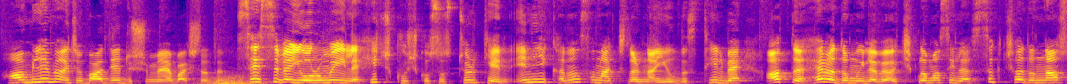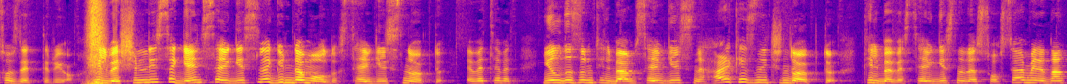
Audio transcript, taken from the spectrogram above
hamile mi acaba diye düşünmeye başladı. Sesi ve yorumu ile hiç kuşkusuz Türkiye'nin en iyi kadın sanatçılarından Yıldız Tilbe attığı her adımıyla ve açıklamasıyla sıkça adından söz ettiriyor. Tilbe şimdi ise genç sevgilisiyle gündem oldu. Sevgilisini öptü. Evet evet Yıldız'ım Tilbe'm sevgilisini herkesin içinde öptü. Tilbe ve sevgilisine de sosyal medyadan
